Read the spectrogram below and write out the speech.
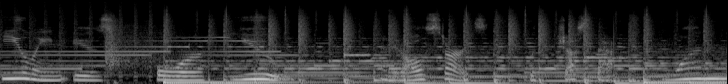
healing is for you. And it all starts with just that one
